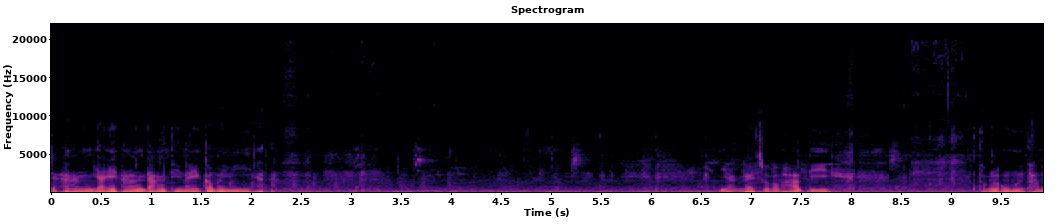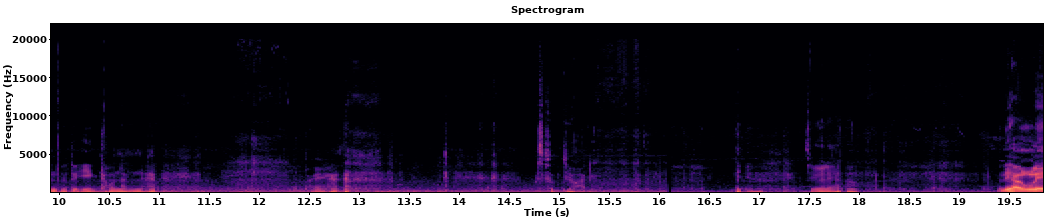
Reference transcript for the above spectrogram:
จะห้างใหญ่ห้างดังที่ไหนก็ไม่มีฮะ อยากได้สุขภาพดี ต้องลงมือทำด้วยตัวเองเท่านั้นนะฮะ ไปฮะ สุดยอด เจอแล้วสวัสดีครับลุงเล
